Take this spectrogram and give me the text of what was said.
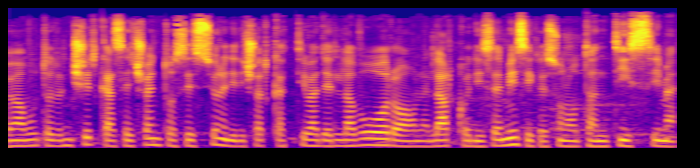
Abbiamo avuto circa 600 sessioni di ricerca attiva del lavoro nell'arco di sei mesi che sono tantissime.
